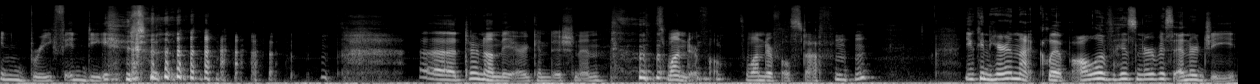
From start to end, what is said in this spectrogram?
In brief, indeed. Uh, turn on the air conditioning. it's wonderful. It's wonderful stuff. You can hear in that clip all of his nervous energy,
